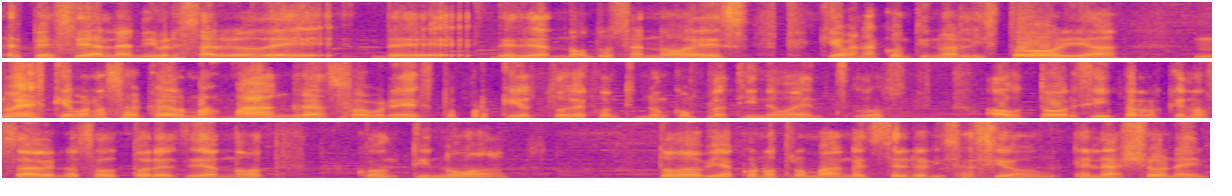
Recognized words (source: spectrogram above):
especial de aniversario de, de, de Death Note, o sea, no es que van a continuar la historia, no es que van a sacar más mangas sobre esto, porque ellos todavía continúan con Platino los autores, sí, para los que no saben, los autores de Note continúan todavía con otro manga en serialización en la Shonen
